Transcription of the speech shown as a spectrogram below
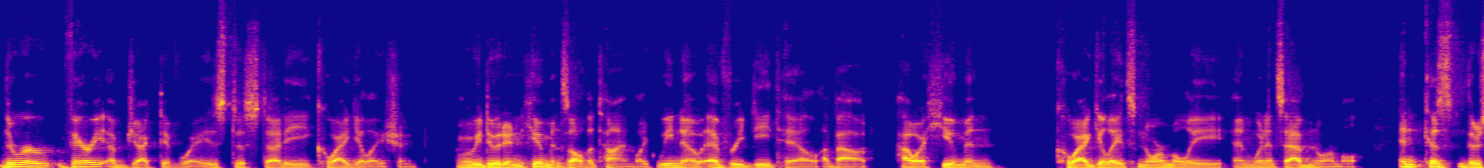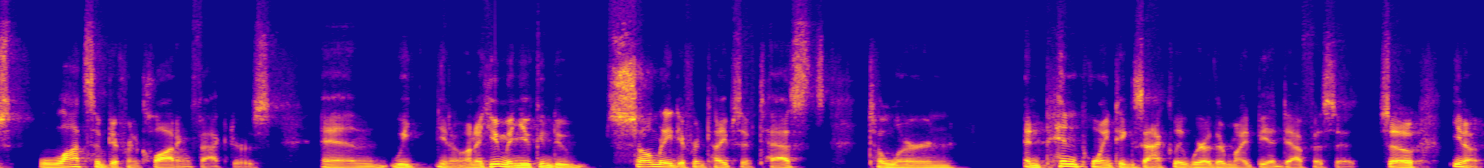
there are very objective ways to study coagulation I mean, we do it in humans all the time like we know every detail about how a human coagulates normally and when it's abnormal and because there's lots of different clotting factors and we you know on a human you can do so many different types of tests to learn and pinpoint exactly where there might be a deficit. So, you know,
